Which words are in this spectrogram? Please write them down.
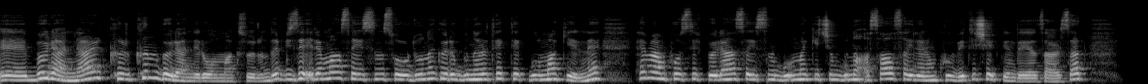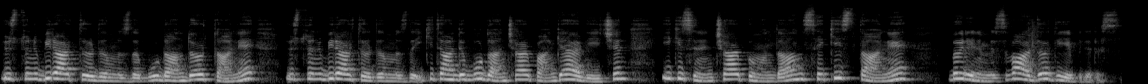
e, bölenler 40'ın bölenleri olmak zorunda. Bize eleman sayısını sorduğuna göre bunları tek tek bulmak yerine hemen pozitif bölen sayısını bulmak için bunu asal sayıların kuvveti şeklinde yazarsak üstünü 1 arttırdığımızda buradan 4 tane üstünü 1 arttırdığımızda 2 tane de buradan çarpan geldiği için ikisinin çarpımından 8 tane bölenimiz vardır diyebiliriz.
